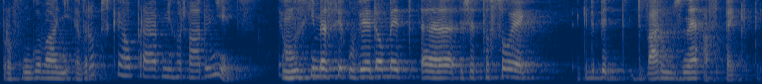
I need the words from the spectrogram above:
Pro fungování evropského právního řádu nic. Musíme si uvědomit, eh, že to jsou jak kdyby dva různé aspekty.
